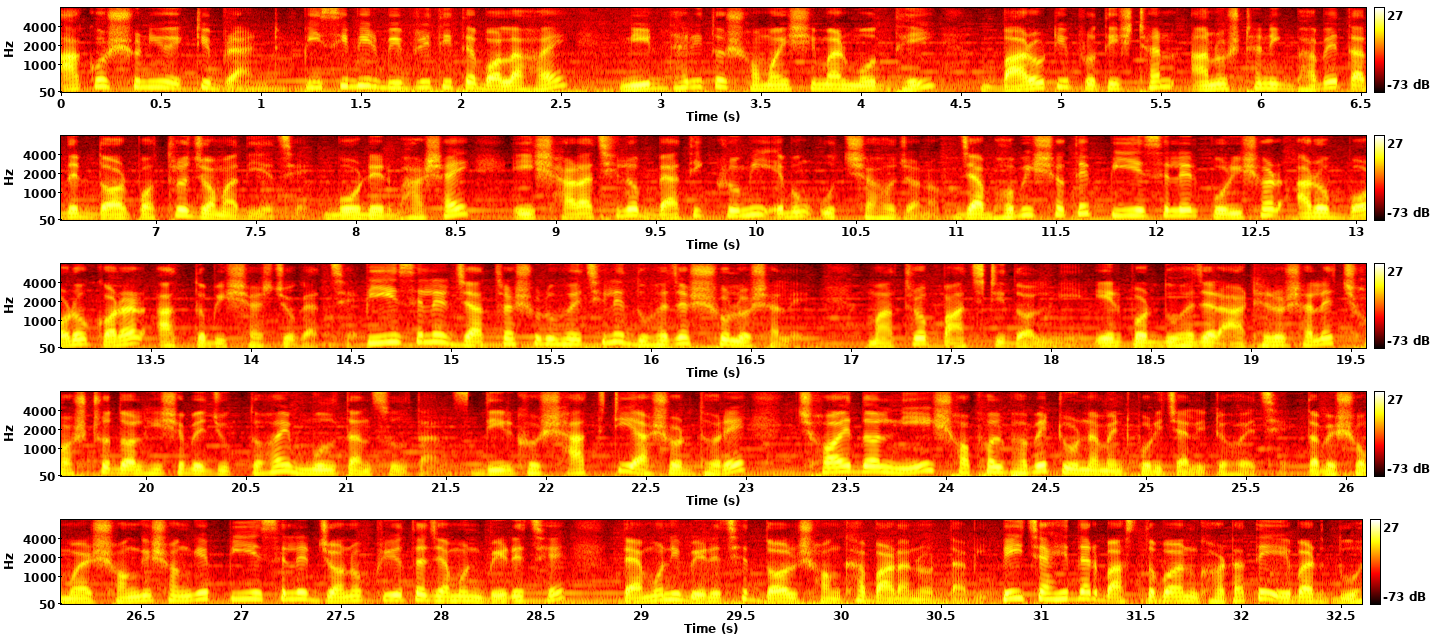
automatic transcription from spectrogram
আকর্ষণীয় একটি ব্র্যান্ড। পিসিবির বিবৃতিতে বলা হয়, নির্ধারিত সময়সীমার মধ্যেই বারোটি প্রতিষ্ঠান আনুষ্ঠানিকভাবে তাদের দরপত্র জমা দিয়েছে। বোর্ডের ভাষায়, এই সাড়া ছিল ব্যতিক্রমী এবং উৎসাহজনক, যা ভবিষ্যতে পিএসএল এর পরিসর আরও বড় করার আত্মবিশ্বাস যোগাচ্ছে। পিএসএল এর যাত্রা শুরু হয়েছিল দু হাজার ষোলো সালে, মাত্র পাঁচটি দল নিয়ে। এরপর দু হাজার আঠেরো সালে ষষ্ঠ দল হিসেবে যুক্ত হয় মুলতান সুলতানস। দীর্ঘ সাতটি আসর ধরে ছয় দল নিয়েই সফলভাবে টুর্নামেন্ট পরিচালিত হয়েছে। তবে সময়ের সঙ্গে সঙ্গে পিএসএল এর জনপ্রিয়তা যেমন বেড়েছে, তেমনই বেড়েছে দল সংখ্যা বাড়ানোর দাবি। এই চাহিদার বাস্তবায়ন ঘটাতে এবার দু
